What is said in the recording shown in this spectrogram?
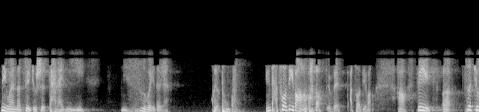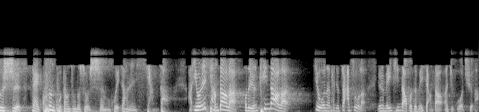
另外呢，罪就是带来你你思维的人会有痛苦，你打错地方了嘛，对不对？打错地方，好，所以呃，这就是在困苦当中的时候，神会让人想到啊，有人想到了，或者有人听到了救恩了，他就抓住了；有人没听到或者没想到啊，就过去了，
